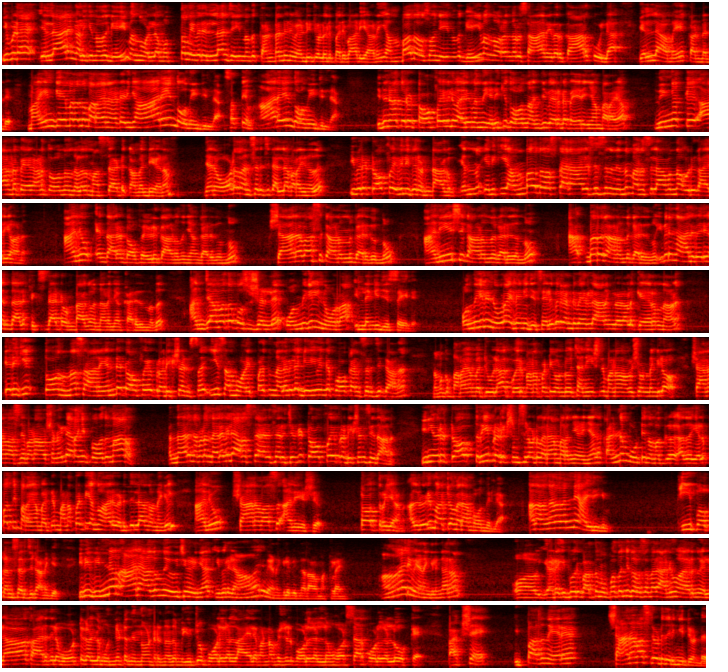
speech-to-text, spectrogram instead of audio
ഇവിടെ എല്ലാവരും കളിക്കുന്നത് ഗെയിം എന്നുമല്ല മൊത്തം ഇവരെല്ലാം ചെയ്യുന്നത് കണ്ടന്റിന് വേണ്ടിയിട്ടുള്ള ഒരു പരിപാടിയാണ്. ഈ അമ്പത് ദിവസവും ചെയ്യുന്നത് ഗെയിം എന്ന് പറയുന്ന ഒരു സാധനം ഇവർക്ക് ആർക്കുമില്ല എല്ലാമേ കണ്ടന്റ് മൈൻഡ് ഗെയിമർ എന്ന് പറയാനായിട്ട് എനിക്ക് ആരെയും തോന്നിയിട്ടില്ല. സത്യം ആരെയും തോന്നിയിട്ടില്ല. ഇതിനകത്തൊരു ടോപ്പ് ഫൈവിൽ വരുമെന്ന് എനിക്ക് തോന്നുന്ന അഞ്ച് പേരുടെ പേര് ഞാൻ പറയാം. നിങ്ങൾക്ക് ആരുടെ പേരാണ് തോന്നുന്നത് എന്നുള്ളത് മസ്റ്റായിട്ട് കമന്റ് ചെയ്യണം. ഞാൻ ഓർഡർ അനുസരിച്ചിട്ടല്ല പറയുന്നത്. ഇവർ ടോപ്പ് ഫൈവിൽ ഇവരുണ്ടാകും എന്ന് എനിക്ക് ഈ അമ്പത് ദിവസത്തെ അനാലിസിസിൽ നിന്ന് മനസ്സിലാവുന്ന ഒരു കാര്യമാണ്. അനു എന്തായാലും ടോപ്പ് ഫൈവിൽ കാണുമെന്ന് ഞാൻ കരുതുന്നു. ഷാനവാസ് കാണുമെന്ന് കരുതുന്നു. അനീഷ് കാണുമെന്ന് കരുതുന്നു. അക്ബർ കാണുമെന്ന് കരുതുന്നു. ഇവർ നാലുപേരും എന്തായാലും ഫിക്സ്ഡ് ആയിട്ട് ഉണ്ടാകുമെന്നാണ് ഞാൻ കരുതുന്നത്. അഞ്ചാമത്തെ പൊസിഷനിൽ ഒന്നുകിൽ നൂറ ഇല്ലെങ്കിൽ ജിസൈൽ ഒന്നുകിൽ നൂറ ഇല്ലെങ്കിൽ ജിസൈൽ. ഇവർ രണ്ടുപേരിൽ ആരെങ്കിലും ഒരാൾ കയറും എന്നാണ് എനിക്ക് തോന്നുന്ന സാധനം. എന്റെ ടോപ്പ് ഫൈവ് പ്രഡിക്ഷൻസ് ഈ സംഭവമാണ്. ഇപ്പോഴത്തെ നിലവിലെ ഗെയിമിന്റെ പോക്ക് അനുസരിച്ചിട്ടാണ്. നമുക്ക് പറയാൻ പറ്റൂല. ഇപ്പോൾ ഒരു പണപ്പെട്ടി കൊണ്ടുവച്ച് അനീഷിന് പണം ആവശ്യമുണ്ടെങ്കിലോ ഷാനവാസിന് പണം ആവശ്യമുണ്ടെങ്കിലോ ഇറങ്ങിപ്പോ അത് മാറും. എന്നാലും നമ്മുടെ നിലവിലെ അവസ്ഥ അനുസരിച്ചിട്ട് ടോപ്പ് ഫൈവ് പ്രഡിക്ഷൻസ് ഇതാണ്. ഇനി ഒരു ടോപ്പ് ത്രീ പ്രഡിക്ഷൻസിലോട്ട് വരാൻ പറഞ്ഞു കഴിഞ്ഞാൽ കണ്ണും പൂട്ടി നമുക്ക് അത് എളുപ്പത്തിൽ പറയാൻ പറ്റും. മണപ്പട്ടി ഒന്നും ആരും എടുത്തില്ല എന്നുണ്ടെങ്കിൽ അനു ഷാനവാസ് അനീഷ് ടോപ്പ് ത്രീ ആണ്. അതിലൊരു മാറ്റവും വരാൻ പോകുന്നില്ല. അത് അങ്ങനെ തന്നെ ആയിരിക്കും. ഈ പോക്ക് അനുസരിച്ചിട്ടാണെങ്കിൽ. ഇനി വിന്നർ ആരാകും എന്ന് ചോദിച്ചു കഴിഞ്ഞാൽ ഇവരിൽ ആര് വേണമെങ്കിലും വിന്നറാവും മക്കളെ? ആര് വേണമെങ്കിലും? കാരണം ഇപ്പോൾ ഒരു പത്ത് മുപ്പത്തഞ്ച് ദിവസം വരെ അനുവായിരുന്നു എല്ലാ കാര്യത്തിലും വോട്ടുകളിലും മുന്നിട്ട് നിന്നുകൊണ്ടിരുന്നതും യൂട്യൂബ് പോളുകളിലായാലും അൺഒഫീഷ്യൽ പോളുകളിലും ഹോട്ട്സ്റ്റാർ പോളുകളിലും ഒക്കെ. പക്ഷേ ഇപ്പൊ അത് നേരെ ഷാനവാസിലോട്ട് തിരിഞ്ഞിട്ടുണ്ട്.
